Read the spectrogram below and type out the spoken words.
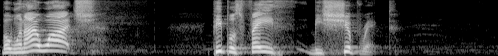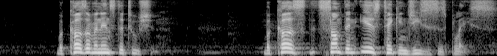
But when I watch people's faith be shipwrecked because of an institution, because something is taking Jesus' place,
